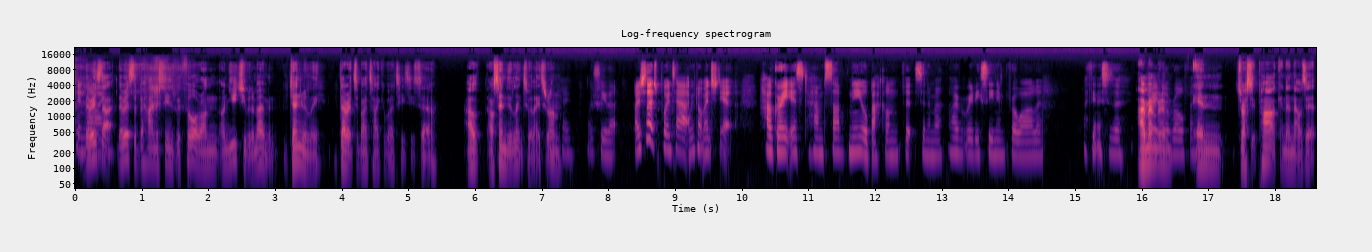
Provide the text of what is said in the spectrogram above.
washing There is line. that. There is the behind the scenes with Thor on on YouTube at the moment. Genuinely directed by Taika Waititi. So I'll I'll send you a link to it later on. Okay, let's see that. I just like to point out we've not mentioned yet how great it is to have Sam Neill back on Fit Cinema. I haven't really seen him for a while, and I think this is a I remember great him role for him. in Jurassic Park, and then that was it.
